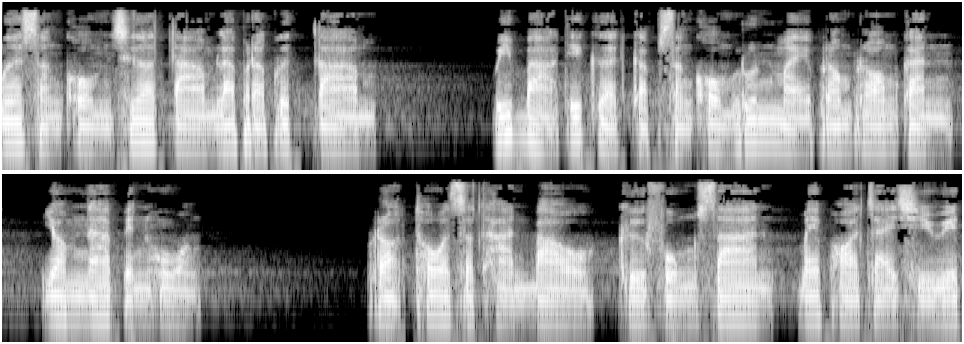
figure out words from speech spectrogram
เมื่อสังคมเชื่อตามและประพฤติตาม วิบากที่เกิดกับสังคมรุ่นใหม่พร้อมๆกัน ย่อมน่าเป็นห่วง เพราะโทษสถานเบาคือฟุ้งซ่านไม่พอใจชีวิต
